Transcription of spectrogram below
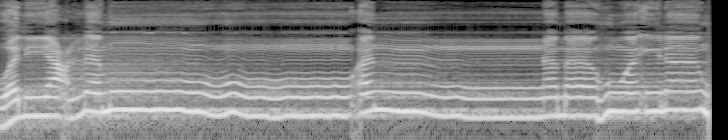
وليعلموا أنما هو إله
